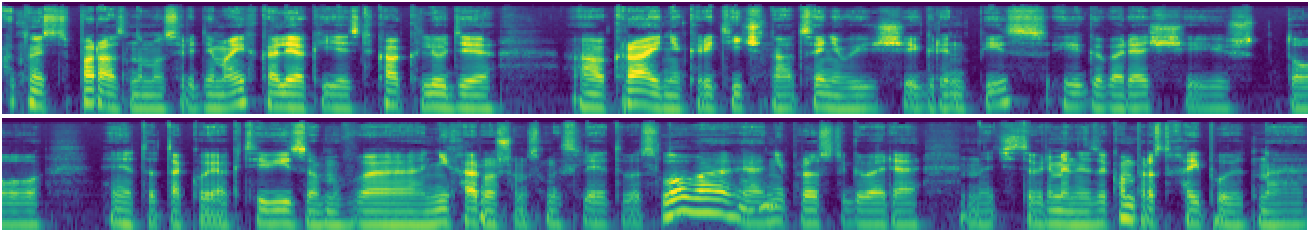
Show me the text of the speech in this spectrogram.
относятся по-разному. Среди моих коллег есть как люди, а, крайне критично оценивающие Greenpeace и говорящие, что это такой активизм в нехорошем смысле этого слова, mm-hmm. и они просто говоря, значит, современным языком просто хайпуют на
